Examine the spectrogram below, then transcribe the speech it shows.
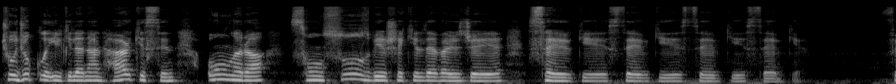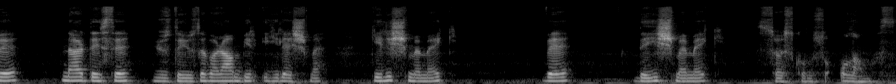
çocukla ilgilenen herkesin onlara sonsuz bir şekilde vereceği sevgi, sevgi, sevgi, sevgi ve neredeyse yüzde yüze varan bir iyileşme, gelişmemek ve değişmemek söz konusu olamaz.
